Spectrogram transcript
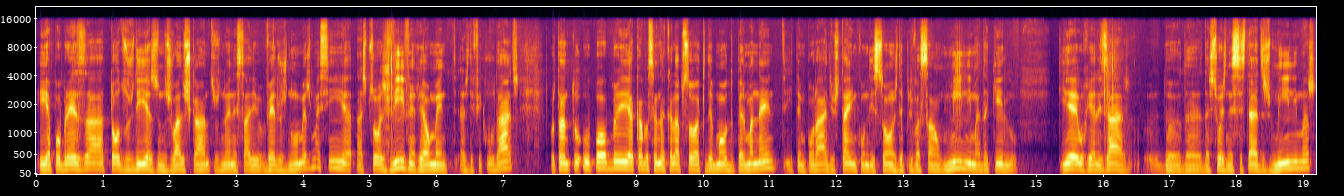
E a pobreza, todos os dias, nos vários cantos, não é necessário ver os números, mas sim as pessoas vivem realmente as dificuldades. Portanto, o pobre acaba sendo aquela pessoa que, de modo permanente e temporário, está em condições de privação mínima daquilo que é o realizar do, da, das suas necessidades mínimas.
